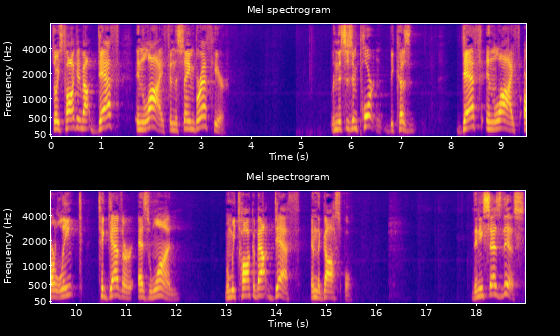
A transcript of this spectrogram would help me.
So he's talking about death and life in the same breath here. And this is important because death and life are linked together as one when we talk about death and the gospel. Then he says this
